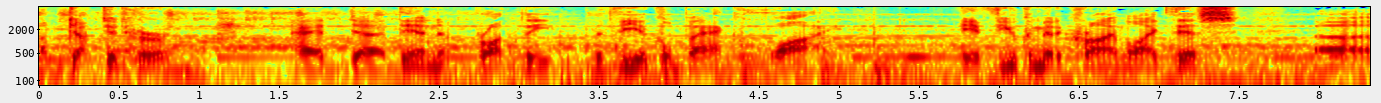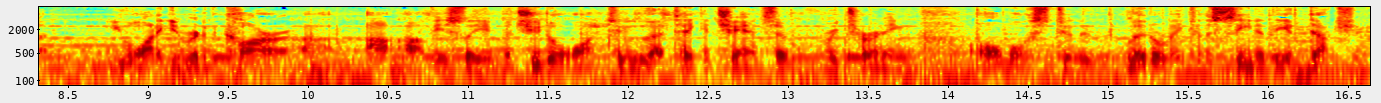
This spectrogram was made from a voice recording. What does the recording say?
abducted her had uh, then brought the, the vehicle back. Why? If you commit a crime like this, uh, you want to get rid of the car, uh, obviously, but you don't want to uh, take a chance of returning almost to the, literally to the scene of the abduction.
